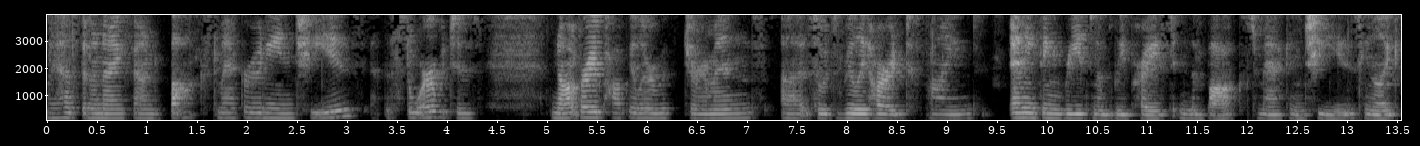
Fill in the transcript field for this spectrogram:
my husband and I found boxed macaroni and cheese at the store, which is not very popular with Germans. Uh, so it's really hard to find anything reasonably priced in the boxed mac and cheese. You know, like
